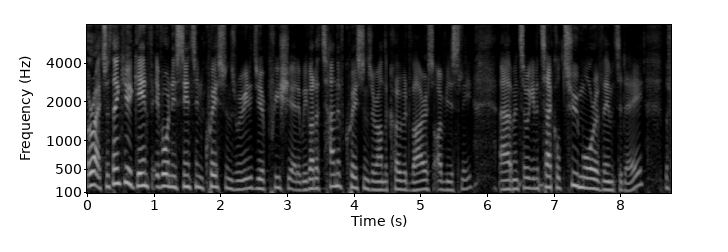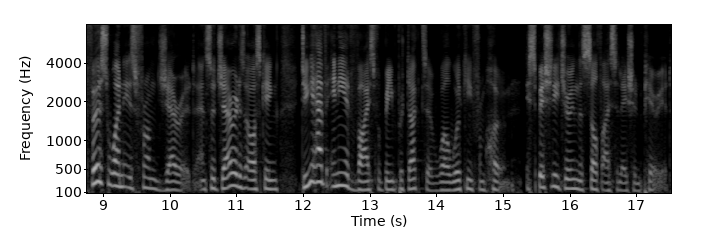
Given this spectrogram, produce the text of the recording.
All right, so thank you again for everyone who sent in questions. We really do appreciate it. We got a ton of questions around the COVID virus, obviously, um, and so we're going to tackle two more of them today. The first one is from Jared, and so Jared is asking, "Do you have any advice for being productive while working from home, especially during the self isolation period?"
